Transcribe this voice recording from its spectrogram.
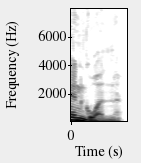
penguin.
